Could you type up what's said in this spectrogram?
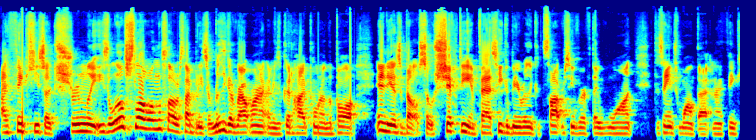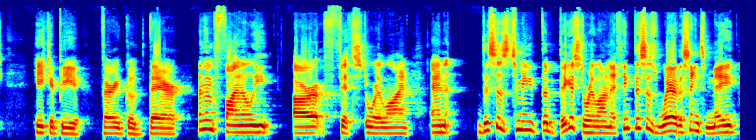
I think he's extremely he's a little slow on the slower side, but he's a really good route runner and he's a good high point on the ball. Andy Isabella so shifty and fast. He could be a really good slot receiver if they want If the Saints want that, and I think he could be very good there. And then finally, our fifth storyline, and this is to me the biggest storyline. I think this is where the Saints may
